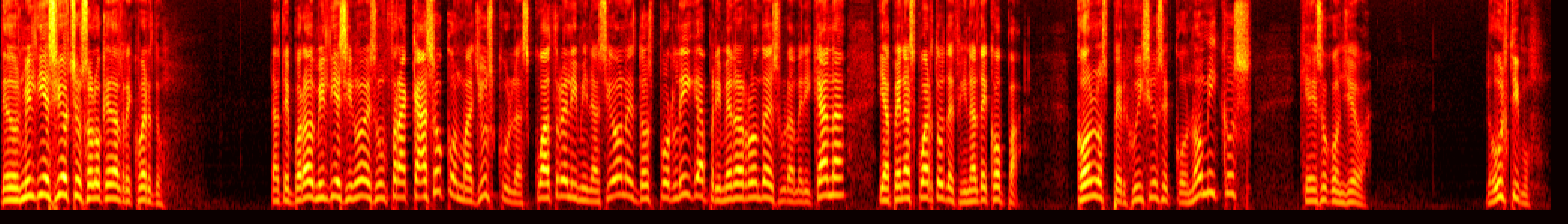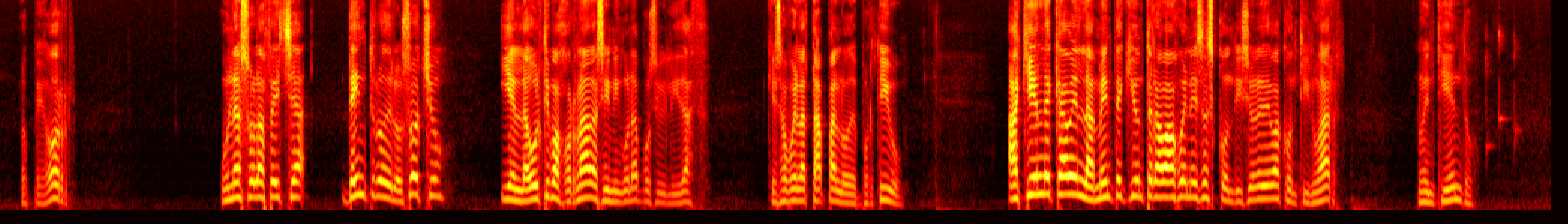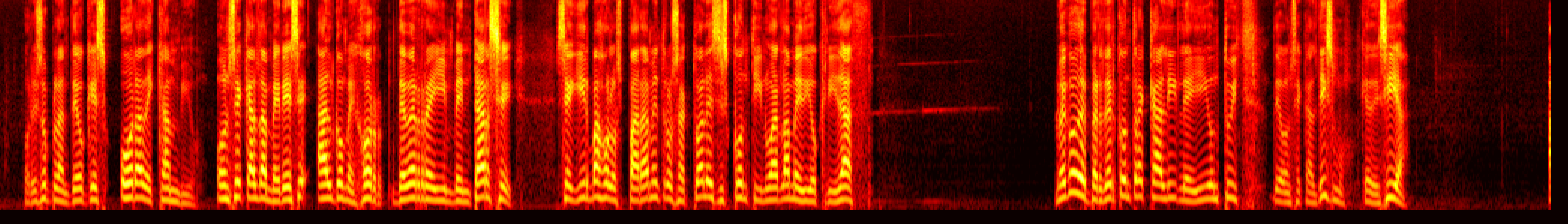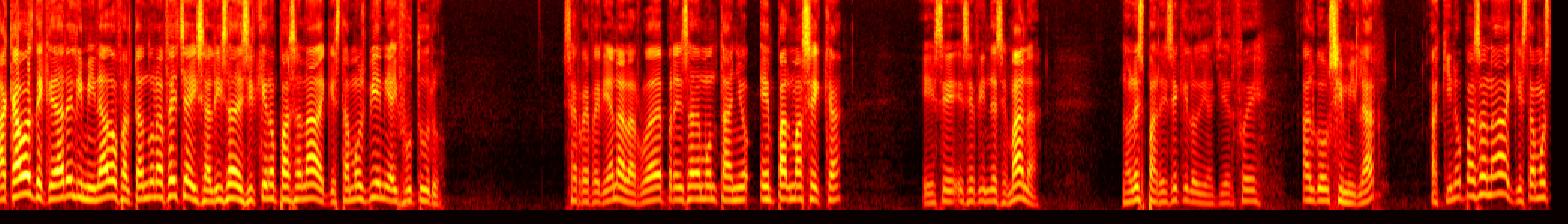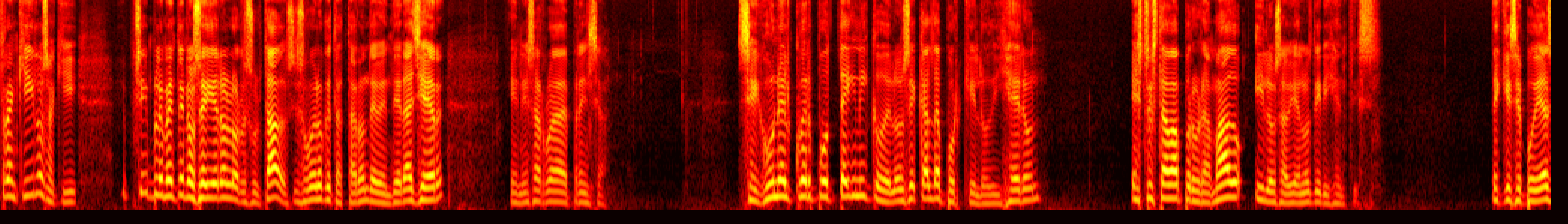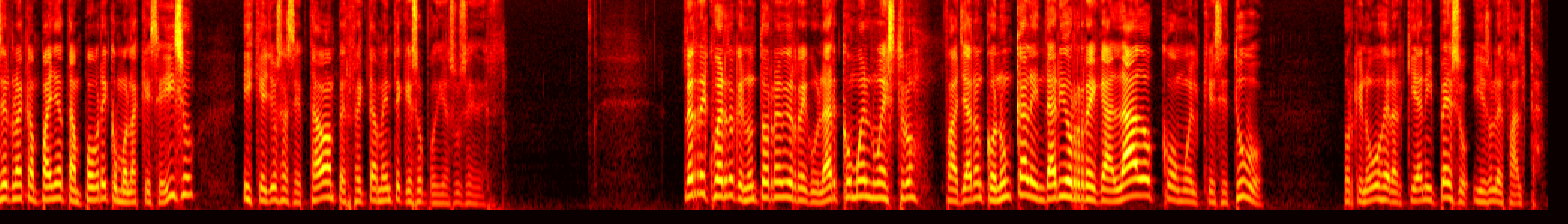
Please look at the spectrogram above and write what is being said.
De 2018 solo queda el recuerdo. La temporada 2019 es un fracaso con mayúsculas, cuatro eliminaciones, dos por liga, primera ronda de Suramericana y apenas cuartos de final de Copa, con los perjuicios económicos que eso conlleva. Lo último, lo peor, una sola fecha dentro de los ocho y en la última jornada sin ninguna posibilidad que esa fue la tapa en lo deportivo. ¿A quién le cabe en la mente que un trabajo en esas condiciones deba continuar? No entiendo. Por eso planteo que es hora de cambio. Once Caldas merece algo mejor, debe reinventarse. Seguir bajo los parámetros actuales es continuar la mediocridad. Luego de perder contra Cali, leí un tuit de Once Caldismo que decía, acabas de quedar eliminado faltando una fecha y salís a decir que no pasa nada, que estamos bien y hay futuro se referían a la rueda de prensa de Montaño en Palma Seca ese, ese fin de semana. ¿No les parece que lo de ayer fue algo similar? Aquí no pasa nada, aquí estamos tranquilos, aquí simplemente no se dieron los resultados. Eso fue lo que trataron de vender ayer en esa rueda de prensa. Según el cuerpo técnico del Once Calda, porque lo dijeron, esto estaba programado y lo sabían los dirigentes. De que se podía hacer una campaña tan pobre como la que se hizo, y que ellos aceptaban perfectamente que eso podía suceder. Les recuerdo que en un torneo irregular como el nuestro, fallaron con un calendario regalado como el que se tuvo, porque no hubo jerarquía ni peso, y eso le falta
